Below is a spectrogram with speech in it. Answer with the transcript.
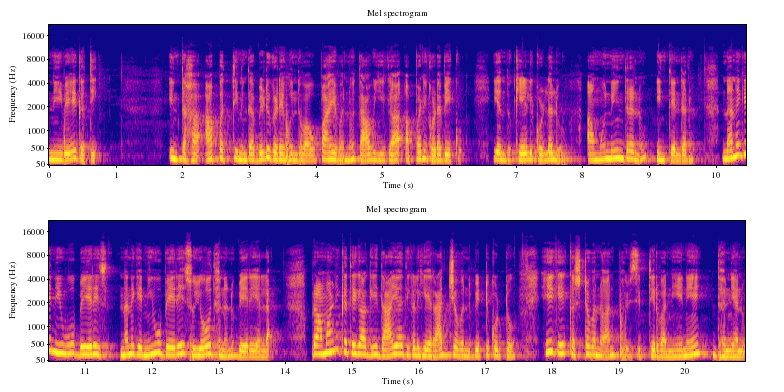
ನೀವೇ ಗತಿ. ಇಂತಹ ಆಪತ್ತಿನಿಂದ ಬಿಡುಗಡೆ ಹೊಂದುವ ಉಪಾಯವನ್ನು ತಾವು ಈಗ ಅಪ್ಪಣೆಗೊಡಬೇಕು ಎಂದು ಕೇಳಿಕೊಳ್ಳಲು ಆ ಮುನೀಂದ್ರನು ಇಂತೆಂದನು, ನನಗೆ ನೀವು ಬೇರೆ ನನಗೆ ನೀವು ಬೇರೆ ಸುಯೋಧನನು ಬೇರೆಯಲ್ಲ. ಪ್ರಾಮಾಣಿಕತೆಗಾಗಿ ದಾಯಾದಿಗಳಿಗೆ ರಾಜ್ಯವನ್ನು ಬಿಟ್ಟುಕೊಟ್ಟು ಹೀಗೆ ಕಷ್ಟವನ್ನು ಅನುಭವಿಸುತ್ತಿರುವ ನೀನೇ ಧನ್ಯನು.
